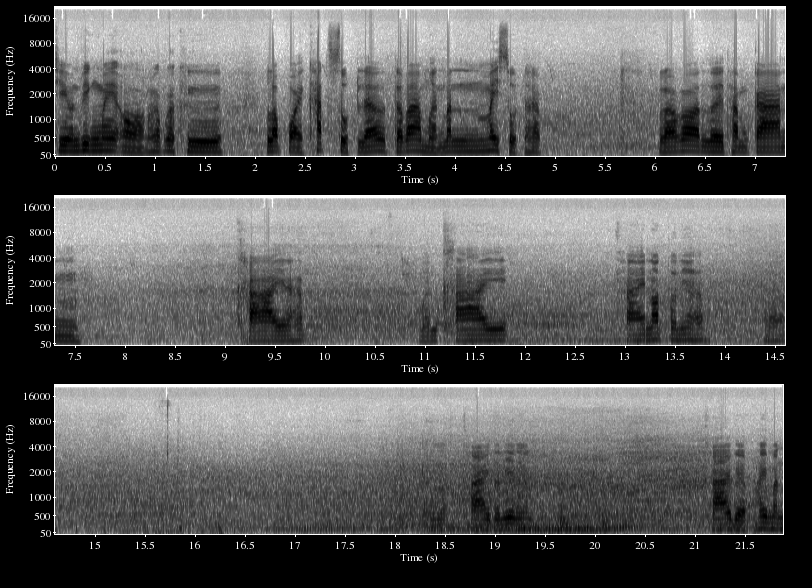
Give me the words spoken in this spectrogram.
ที่มันวิ่งไม่ออกนะครับก็คือเราปล่อยคัดสุดแล้ว แต่ว่าเหมือนมันไม่สุดนะครับ เราก็เลยทำการคายนะครับ เหมือนคาย ลายน็อตตัวนี้ครับครับคลายตัวนี้นะครับคลายแบบให้มัน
